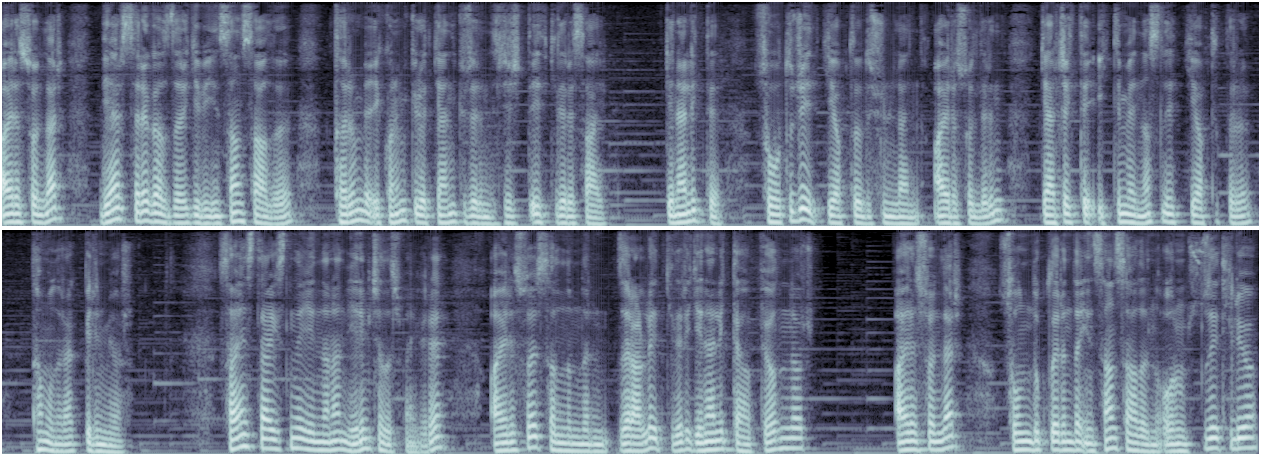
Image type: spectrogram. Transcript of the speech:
Aerosoller diğer sera gazları gibi insan sağlığı, tarım ve ekonomik üretkenlik üzerinde çeşitli etkileri sahip. Genellikle soğutucu etki yaptığı düşünülen aerosollerin gerçekte iklime nasıl etki yaptıkları tam olarak bilinmiyor. Science dergisinde yayınlanan yeni bir çalışmaya göre aerosol salınımların zararlı etkileri genellikle hafife alınıyor. Aerosoller solunduklarında insan sağlığını olumsuz etkiliyor.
